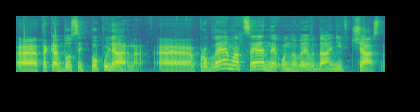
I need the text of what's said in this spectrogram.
е, така досить популярна е, проблема це не оновив дані вчасно.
